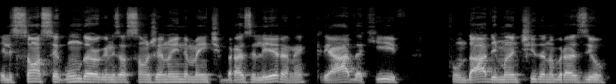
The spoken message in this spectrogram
eles são a segunda organização genuinamente brasileira, né? Criada aqui, fundada e mantida no Brasil,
